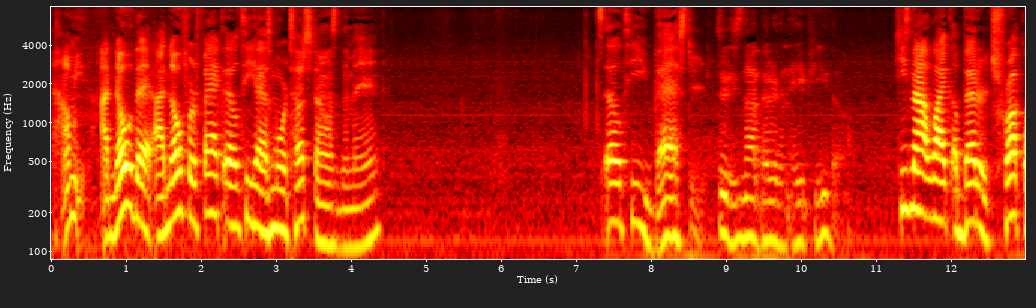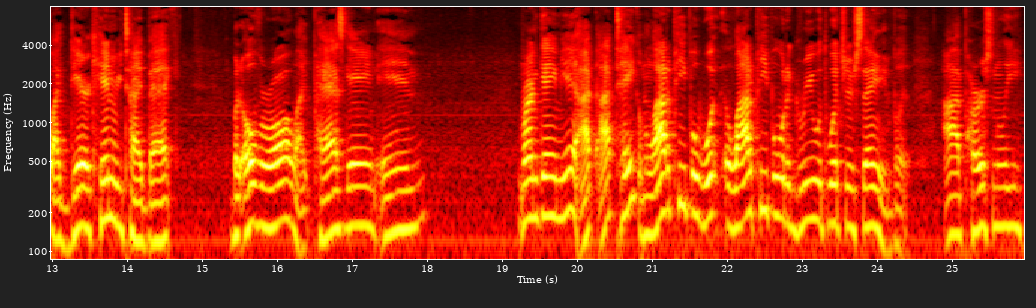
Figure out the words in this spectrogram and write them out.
How many? I know that. I know for a fact LT has more touchdowns than the man. It's LT, you bastard. Dude, he's not better than AP though. He's not like a better truck like Derrick Henry type back, but overall, like pass game and run game, yeah, I I take him. A lot of people would a lot of people would agree with what you're saying, but I personally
